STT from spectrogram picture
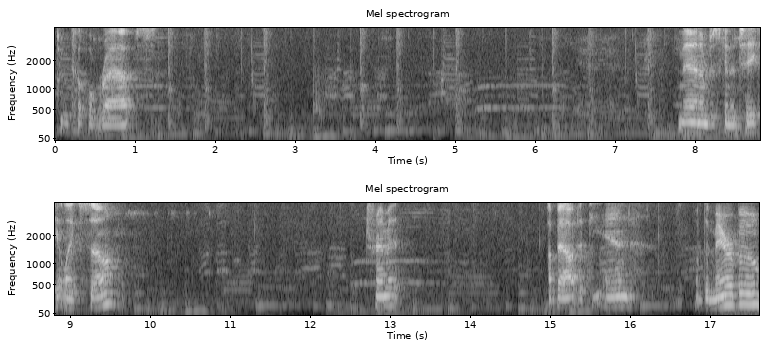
do a couple wraps. And then I'm just going to take it like so, trim it about at the end of the marabou,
